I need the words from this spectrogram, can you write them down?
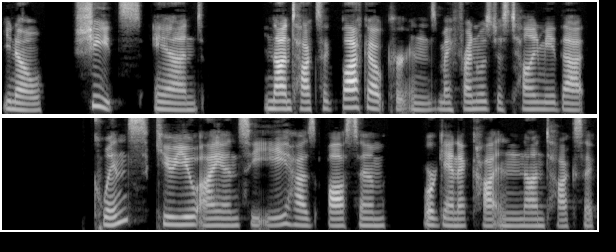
you know, sheets and non toxic blackout curtains. My friend was just telling me that Quince, Q U I N C E, has awesome organic cotton, non toxic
